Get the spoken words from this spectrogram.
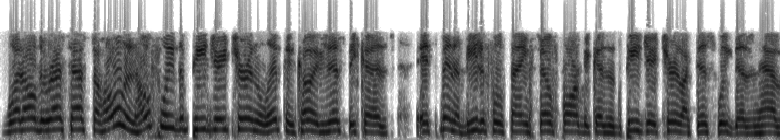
what all the rest has to hold, and hopefully the PGA Tour and the LIV can coexist because it's been a beautiful thing so far. Because if the PGA Tour like this week doesn't have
